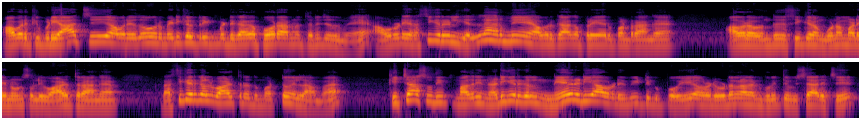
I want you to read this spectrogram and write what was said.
அவருக்கு இப்படி ஆச்சு அவர் ஏதோ ஒரு மெடிக்கல் ட்ரீட்மெண்ட்டுக்காக போகிறாருன்னு தெரிஞ்சதுமே அவருடைய ரசிகர்கள் எல்லாருமே அவருக்காக ப்ரேயர் பண்ணுறாங்க அவரை வந்து சீக்கிரம் குணமடையணும்னு சொல்லி வாழ்த்துறாங்க. ரசிகர்கள் வாழ்த்துறது மட்டும் இல்லாமல் கிச்சா சுதீப் மாதிரி நடிகர்கள் நேரடியாக அவருடைய வீட்டுக்கு போய் அவருடைய உடல்நலன் குறித்து விசாரித்து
